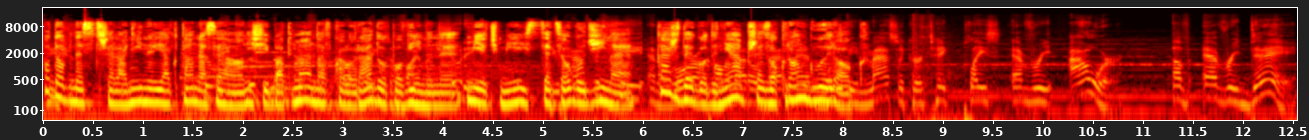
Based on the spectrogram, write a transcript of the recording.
podobne strzelaniny jak ta na seansie Batmana w Colorado powinny mieć miejsce co godzinę, każdego dnia przez okrągły rok. Of every day,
